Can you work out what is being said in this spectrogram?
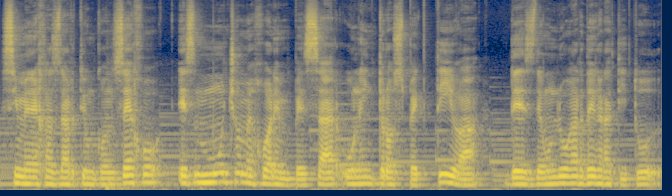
Si me dejas darte un consejo, es mucho mejor empezar una introspectiva desde un lugar de gratitud.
